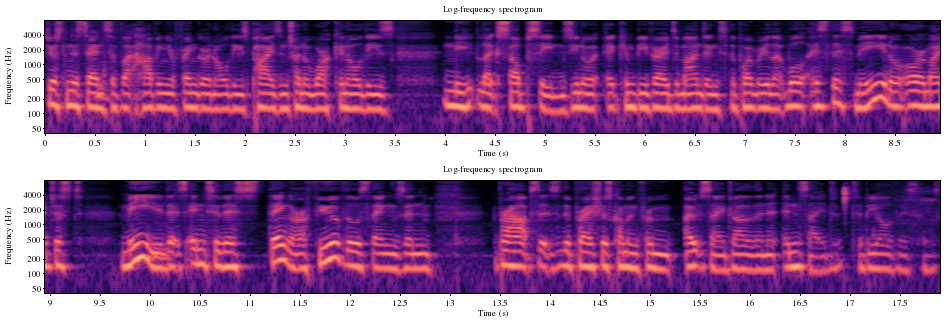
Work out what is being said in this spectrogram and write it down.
just in the sense of like having your finger in all these pies and trying to work in all these neat like sub scenes you know it can be very demanding to the point where you're like well is this me you know or am I just me that's into this thing or a few of those things? And perhaps it's the pressures coming from outside rather than inside to be all these things.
